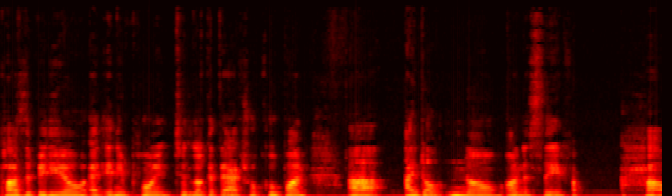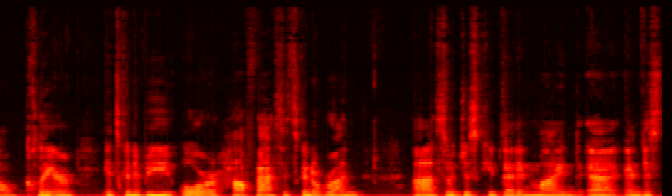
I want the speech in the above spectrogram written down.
pause the video at any point to look at the actual coupon. Uh, I don't know, honestly, if, how clear it's going to be or how fast it's going to run. Uh, so just keep that in mind uh, and just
